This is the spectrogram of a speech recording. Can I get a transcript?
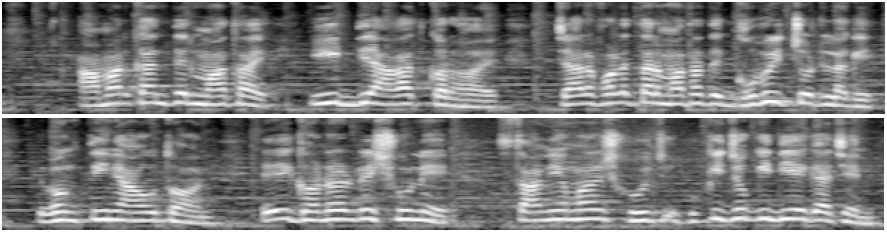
আমারকান্তের মাথায় ইট দিয়ে আঘাত করা হয়, যার ফলে তার মাথাতে গভীর চোট লাগে এবং তিনি আহত হন। এই ঘটনাটি শুনে স্থানীয় মানুষ হুকিচুকি দিয়ে গেছেন।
